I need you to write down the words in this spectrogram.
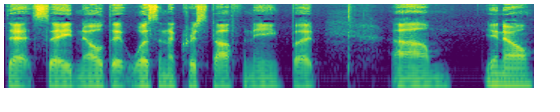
that say no, that wasn't a Christophany, but um, you know,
